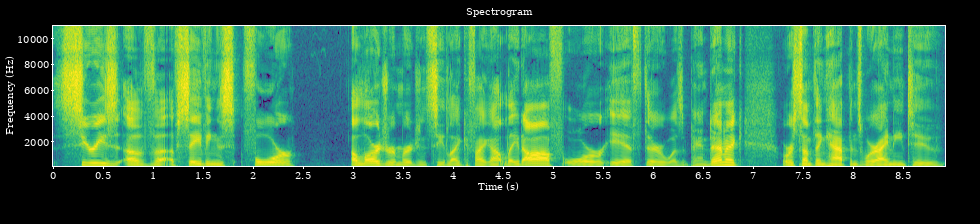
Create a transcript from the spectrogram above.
series of, uh, of savings for a larger emergency, like if I got laid off or if there was a pandemic or something happens where I need to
